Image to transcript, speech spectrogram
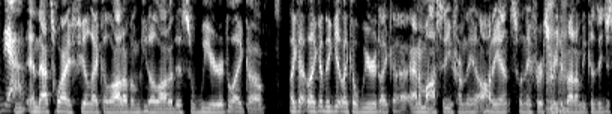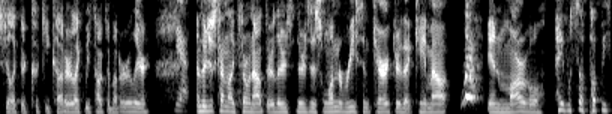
yeah. And- And that's why I feel like a lot of them get a lot of this weird like um like like they get like a weird like uh, animosity from the audience when they 1st read Mhm. about them because they just feel like they're cookie cutter like we talked about earlier. Yeah. And they're just kind of like thrown out there. There's there's this one recent character that came out in Marvel. Hey, what's up, puppy?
